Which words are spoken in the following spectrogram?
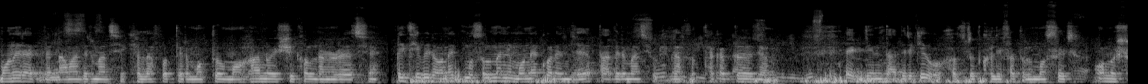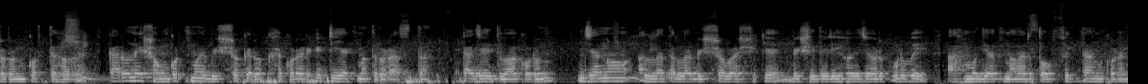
মনে রাখবেন, আমাদের মাঝে খেলাফতের মতো মহান ঐশী কল্যাণ রয়েছে। পৃথিবীর অনেক মুসলমানই মনে করেন যে তাদের মাঝেও খেলাফত থাকা প্রয়োজন। একদিন তাদেরকেও হজরত খলিফাতুল মসির অনুসরণ করতে হবে। কারণ এই সংকটময় বিশ্বকে রক্ষা করার এটি একমাত্র রাস্তা। কাজেই দোয়া করুন, যেন আল্লাহ তাল্লাহ বিশ্ববাসীকে বেশি দেরি হয়ে যাওয়ার পূর্বে আহমদিয়াত মানার তৌফিক দান করেন।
